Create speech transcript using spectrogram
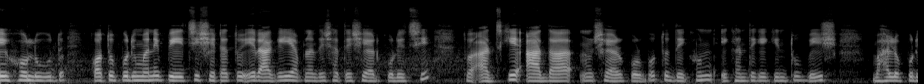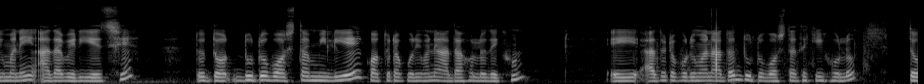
এই হলুদ কত পরিমাণে পেয়েছি সেটা তো এর আগেই আপনাদের সাথে শেয়ার করেছি। তো আজকে আদা শেয়ার করব। তো দেখুন, এখান থেকে কিন্তু বেশ ভালো পরিমাণেই আদা বেরিয়েছে। তো দুটো বস্তা মিলিয়ে কতটা পরিমাণে আদা হলো দেখুন। এই এতটা পরিমাণ আদা দুটো বস্তা থেকেই হলো। তো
